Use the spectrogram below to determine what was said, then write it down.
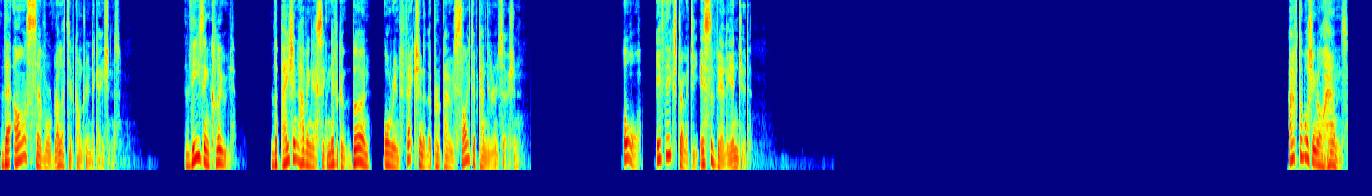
there are several relative contraindications. These include the patient having a significant burn or infection at the proposed site of cannula insertion, or if the extremity is severely injured. After washing our hands,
